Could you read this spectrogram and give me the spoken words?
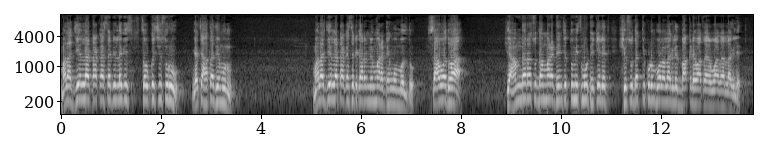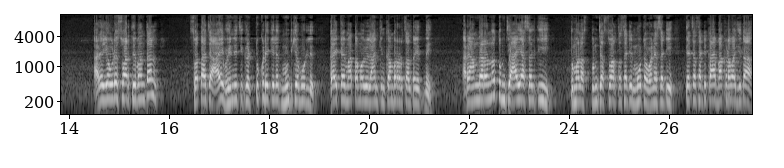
मला जेलला टाकायसाठी लगेच चौकशी सुरू. याच्या हातात आहे म्हणून. मला जेलला टाकायसाठी कारण मी मराठ्यांकडून बोलतो. सावध व्हा. हे आमदार सुद्धा मराठ्यांचे तुम्हीच मोठे केलेत. हे सुद्धा तिकडून बोलायला लागलेत. बाकडे वाचायला वाजायला लागलेत. अरे एवढे स्वार्थी बनताल स्वतःच्या आई बहिणीचे इकडे तुकडे केलेत मुंडके मोडलेत. काही काही माता माऊलीला आणखीन कमरावर चालता येत नाही. अरे आमदारांनो तुमची आई असेल ती तुम्हाला तुमच्या स्वार्थासाठी मोठं होण्यासाठी त्याच्यासाठी काय बाकडा वाजिता?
